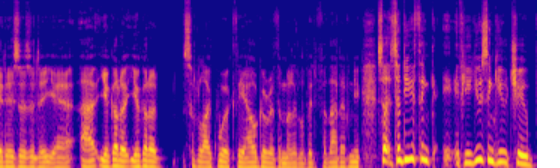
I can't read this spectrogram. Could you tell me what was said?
it is, isn't it? Yeah, uh, you gotta, you gotta sort of like work the algorithm a little bit for that, haven't you? So, so do you think if you're using YouTube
